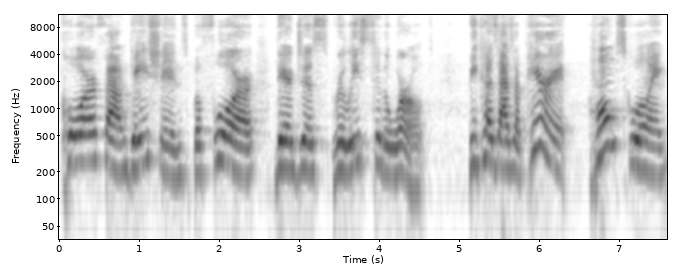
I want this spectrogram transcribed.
core foundations before they're just released to the world. Because as a parent, homeschooling,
